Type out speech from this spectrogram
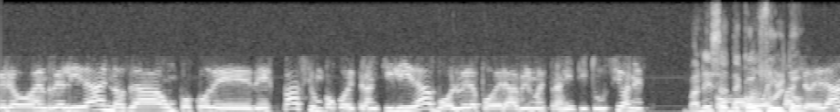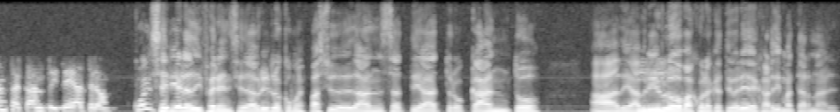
pero en realidad nos da un poco de, espacio, un poco de tranquilidad volver a poder abrir nuestras instituciones. Vanessa, te consulto. Espacio de danza, canto y teatro. ¿Cuál sería la diferencia de abrirlo como espacio de danza, teatro, canto, a de abrirlo bajo la categoría de jardín maternal?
